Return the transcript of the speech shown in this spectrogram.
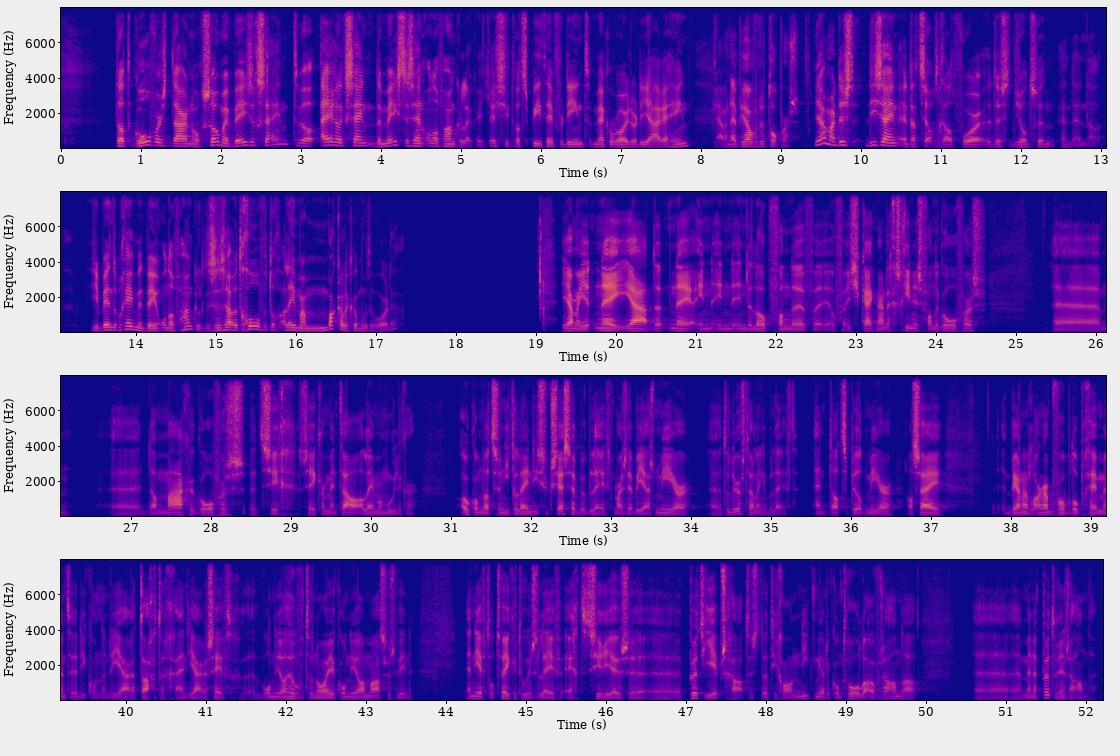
dat golfers daar nog zo mee bezig zijn. Terwijl eigenlijk zijn de meeste zijn onafhankelijk. Weet je, als je ziet wat Speed heeft verdiend, McElroy door de jaren heen. ja, maar dan heb je over de toppers. Ja, maar dus die zijn, en datzelfde geldt voor Dustin Johnson. En, en uh, je bent op een gegeven moment ben je onafhankelijk. Dus dan zou het golven toch alleen maar makkelijker moeten worden. Ja, maar je, nee, ja, nee in, in, in de loop van de, of als je kijkt naar de geschiedenis van de golfers, ehm, eh, dan maken golfers het zich zeker mentaal alleen maar moeilijker. Ook omdat ze niet alleen die succes hebben beleefd, maar ze hebben juist meer eh, teleurstellingen beleefd. En dat speelt meer als zij. Bernard Langer bijvoorbeeld op een gegeven moment, hè, die kon in de jaren 80, eind jaren 70, eh, won hij al heel veel toernooien, kon hij al Masters winnen. En die heeft tot twee keer toe in zijn leven echt serieuze eh putjips gehad. Dus dat hij gewoon niet meer de controle over zijn handen had. eh, eh, met een putter in zijn handen.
